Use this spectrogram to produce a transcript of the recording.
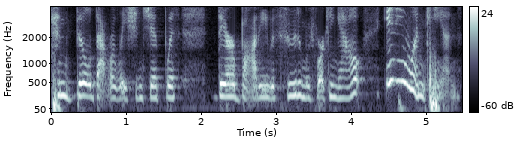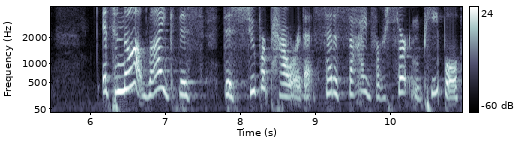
can build that relationship with their body, with food and with working out, anyone can. It's not like this, this superpower that's set aside for certain people.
